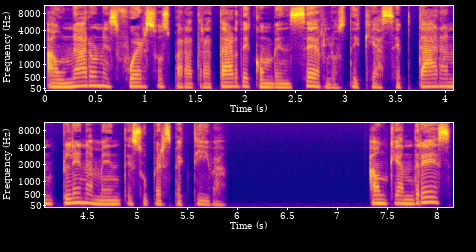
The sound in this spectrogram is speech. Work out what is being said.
aunaron esfuerzos para tratar de convencerlos de que aceptaran plenamente su perspectiva. Aunque Andrés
